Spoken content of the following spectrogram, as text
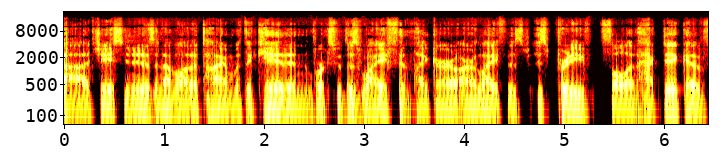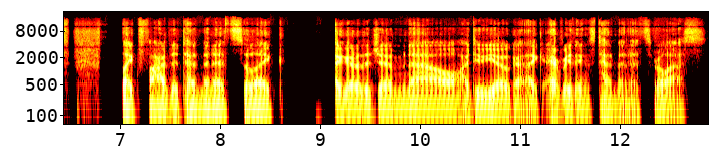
Uh, Jason, who doesn't have a lot of time with the kid and works with his wife, and like our, our life is is pretty full and hectic of like five to ten minutes. So like I go to the gym now, I do yoga, like everything's ten minutes or less.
